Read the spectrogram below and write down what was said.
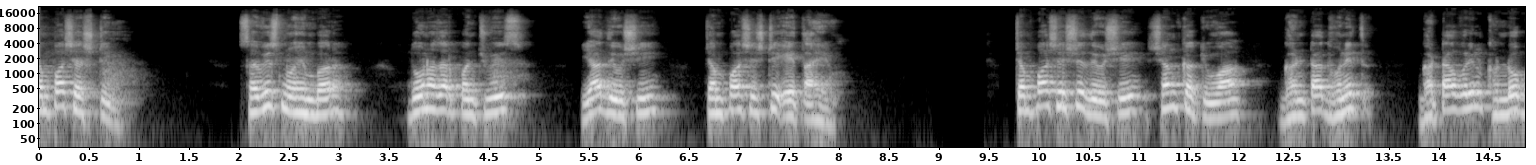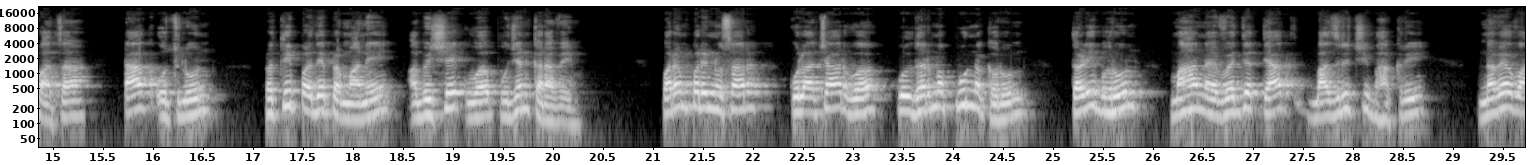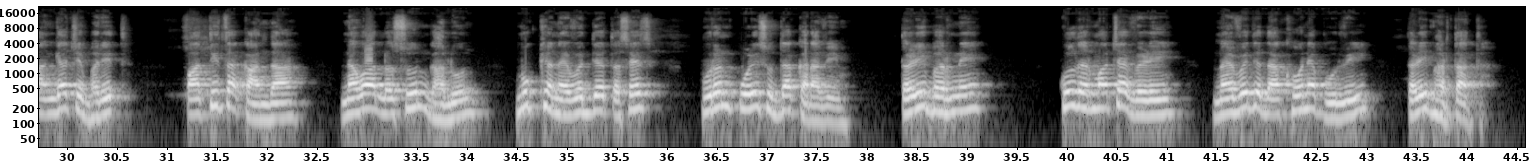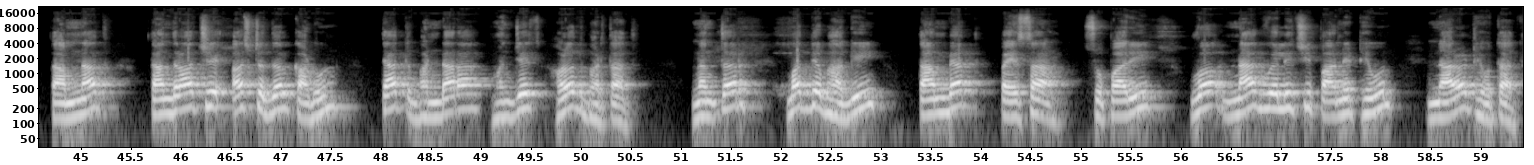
चंपाषष्ठी सव्वीस नोव्हेंबर दोन हजार पंचवीस या दिवशी चंपाषष्ठी येत आहे. चंपाषष्ठी दिवशी शंख किंवा घंटा ध्वनीत घटावरील खंडोबाचा टाक उचलून प्रतिपदेप्रमाणे अभिषेक व पूजन करावे. परंपरेनुसार कुलाचार व कुलधर्म पूर्ण करून तळी भरून महानैवेद्य त्यात बाजरीची भाकरी नव्या वांग्याचे भरीत पातीचा कांदा नवा लसूण घालून मुख्य नैवेद्य तसेच पुरणपोळी सुद्धा करावी. तळी भरणे कुलधर्माच्या वेळी नैवेद्य दाखवण्यापूर्वी तळी भरतात. तामनात तांदळाचे अष्टदल काढून त्यात भंडारा म्हणजेच हळद भरतात. नंतर मध्यभागी तांब्यात पैसा सुपारी व नागवेलीची पाने ठेवून नारळ ठेवतात.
